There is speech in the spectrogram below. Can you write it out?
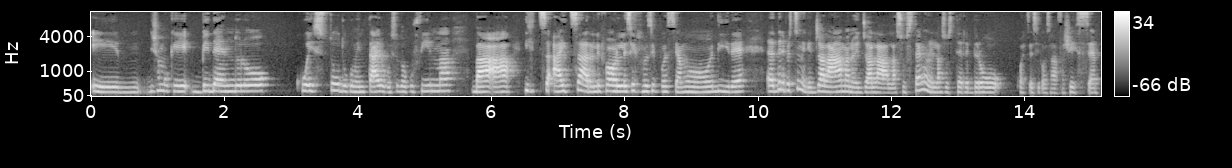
e diciamo che vedendolo questo documentario, questo docufilm va a, izz- a izzare le folle, se così possiamo dire, eh, delle persone che già la amano e già la, la sostengono e la sosterrebbero qualsiasi cosa facesse.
